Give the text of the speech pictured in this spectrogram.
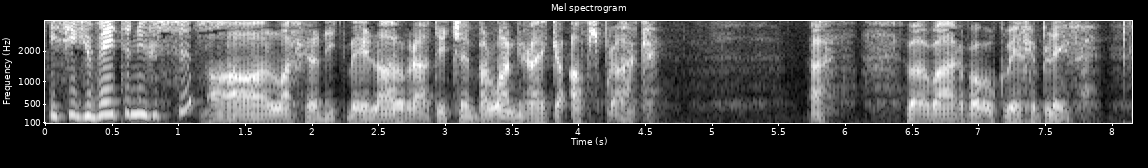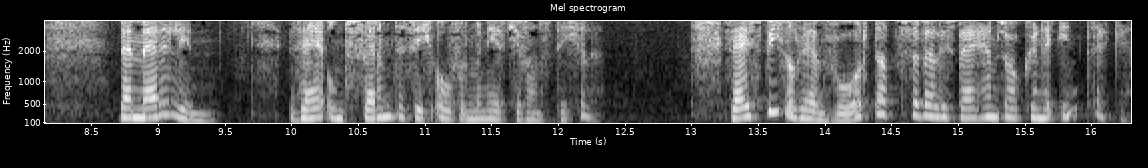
Is je geweten nu gesust? Ah, lach er niet mee, Laura. Dit zijn belangrijke afspraken. Ah, waar waren we ook weer gebleven? Bij Marilyn. Zij ontfermde zich over meneertje van Stichelen. Zij spiegelde hem voor dat ze wel eens bij hem zou kunnen intrekken.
